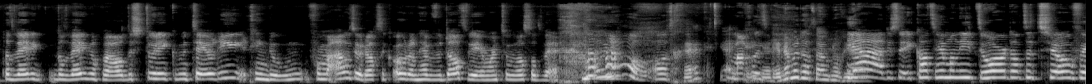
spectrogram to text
Dat weet, ik, dat weet ik nog wel. Dus toen ik mijn theorie ging doen voor mijn auto, dacht ik, oh, dan hebben we dat weer. Maar toen was dat weg. Oh joh, oh wat gek. Ja, Maar ik, goed. ik herinner me dat ook nog. Ja, Ja. dus ik had helemaal niet door dat het zover...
